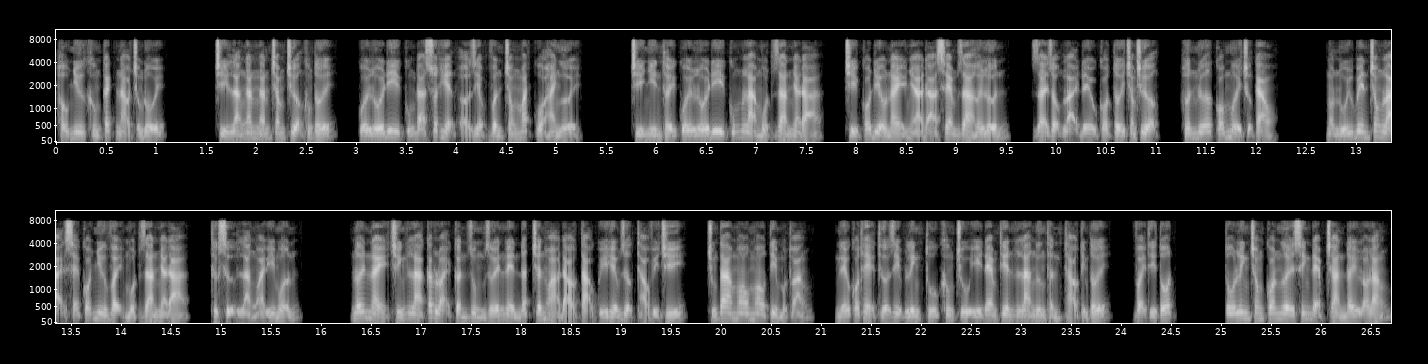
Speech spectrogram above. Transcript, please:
hầu như không cách nào chống đối. Chỉ là ngăn ngắn trăm trượng không tới, cuối lối đi cũng đã xuất hiện ở diệp vân trong mắt của hai người. Chỉ nhìn thấy cuối lối đi cũng là một gian nhà đá, chỉ có điều này nhà đá xem ra hơi lớn, dài rộng lại đều có tới trăm trượng, hơn nữa có mười trượng cao. Ngọn núi bên trong lại sẽ có như vậy một gian nhà đá, thực sự là ngoài ý muốn. Nơi này chính là các loại cần dùng dưới nền đất chân hỏa đào tạo quý hiếm dược thảo vị trí, chúng ta mau mau tìm một thoáng, nếu có thể thừa dịp linh thú không chú ý đem thiên la ngưng thần thảo tìm tới, vậy thì tốt tô linh trong con ngươi xinh đẹp tràn đầy lo lắng,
